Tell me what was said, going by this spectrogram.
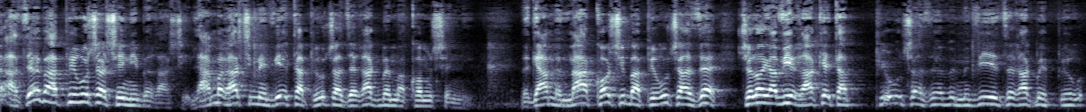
אז זה הפירוש השני ברש"י. למה רש"י מביא את הפירוש הזה רק במקום שני? וגם מה הקושי בפירוש הזה שלא יביא רק את הפירוש הזה ומביא את זה רק בפירוש...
